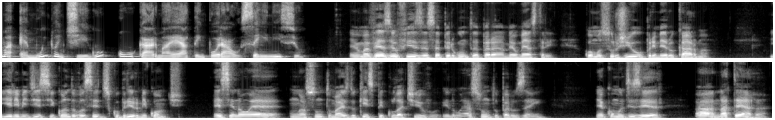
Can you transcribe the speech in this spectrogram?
karma é muito antigo ou o karma é atemporal, sem início? É, uma vez eu fiz essa pergunta para meu mestre: como surgiu o primeiro karma? E ele me disse: quando você descobrir, me conte. Esse não é um assunto mais do que especulativo e não é assunto para o Zen. É como dizer: ah, na Terra,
